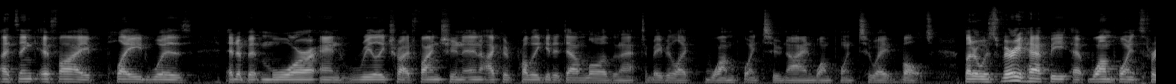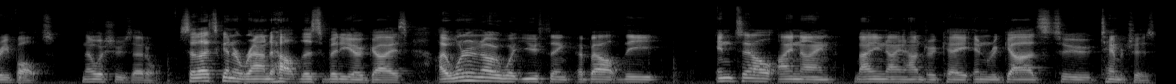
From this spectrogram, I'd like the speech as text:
I think if I played with it a bit more and really tried fine tune in, I could probably get it down lower than that to maybe like 1.29, 1.28 volts. But it was very happy at 1.3 volts. No issues at all. So that's going to round out this video, guys. I want to know what you think about the Intel i9 9900K in regards to temperatures.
